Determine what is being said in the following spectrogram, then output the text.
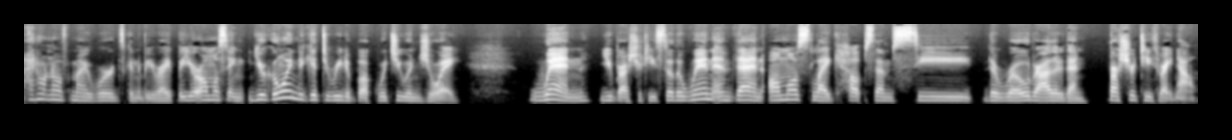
I don't know if my word's going to be right, but you're almost saying you're going to get to read a book which you enjoy when you brush your teeth. So the win and then almost like helps them see the road rather than brush your teeth right now.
